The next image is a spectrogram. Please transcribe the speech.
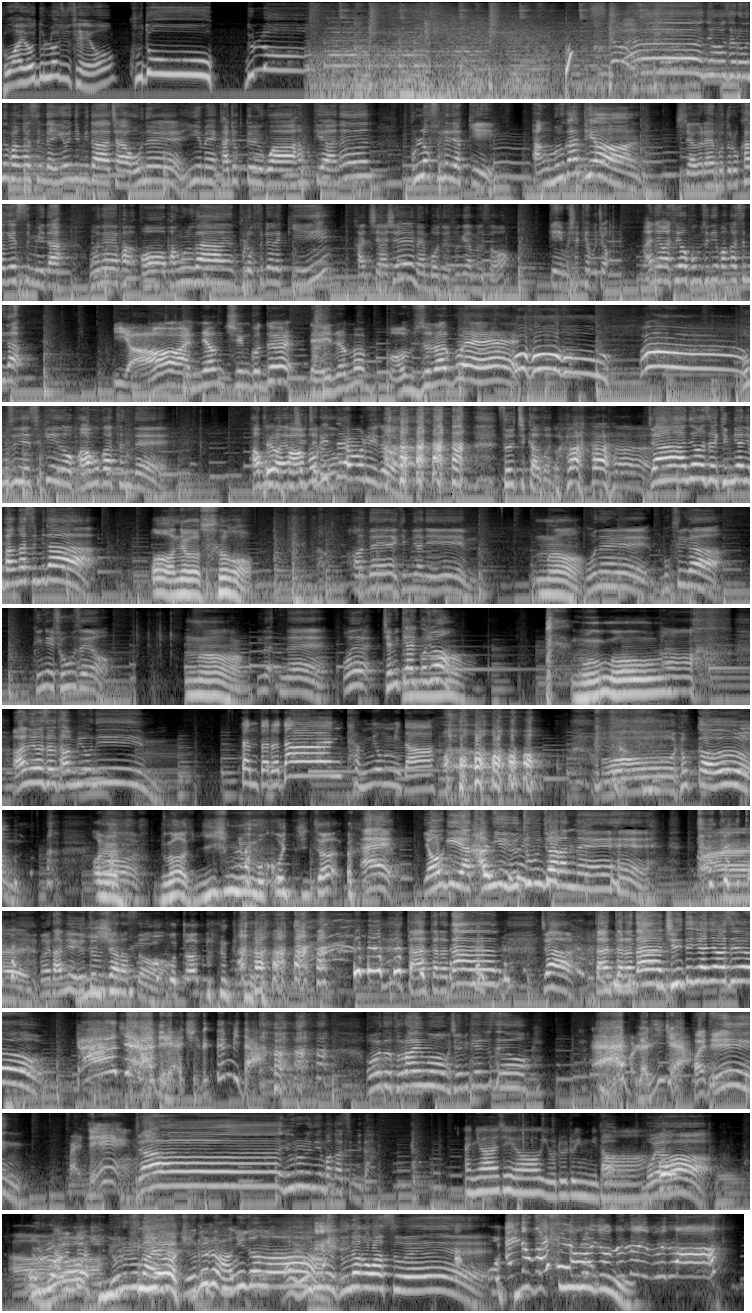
좋아요 눌러주세요. 구독 눌러. 아, 안녕하세요 여러분들. 반갑습니다. 이현입니다. 자 오늘 잉여맨 가족들과 함께하는 블록 술래잡기 박물관 편 시작을 해보도록 하겠습니다. 오늘 바- 어, 박물관 블록 술래잡기 같이 하실 멤버들 소개하면서 게임을 시작해보죠. 안녕하세요. 봄순이 반갑습니다. 야 안녕 친구들. 내 이름은 봄수라고 해. 호호호! 와, 봄순이 스킨이 너무 바보 같은데. 바보가요 바보기 실제로도? 때문이죠. 솔직하군. 자 안녕하세요 김연이 반갑습니다. 어 안녕하세요. 아, 네 김연님 너, 오늘 목소리가 굉장히 좋으세요. 너, 네, 네. 오늘 재밌게 할 거죠? 뭐, 어 안녕하세요 담미호님. 딴따라단 담요입니다. 어 효과음. 어휴, 어. 누나 26 먹고 진짜? 에이 여기야. 담미호 유튜브인 줄 알았네. 아이, 어, 담미호 유튜브인 줄26 알았어. 먹고 딴 딴따라단. 자 딴따라단. 지리대님 안녕하세요. 안녕하세요 진행됩니다. 오늘도 도라에몽 재밌게 해주세요. 아 물론 이죠 파이팅! 파이팅! 자 요루루님 반갑습니다 안녕하세요 요루루입니다. 아, 뭐야 요루루 아닌데? 요루루가 아니라 요루루 아 아니잖아. 요루루 누나가 왔어 왜 어 진짜 친구라고.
